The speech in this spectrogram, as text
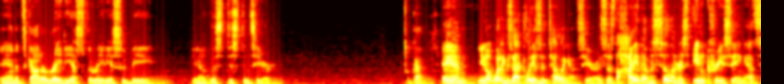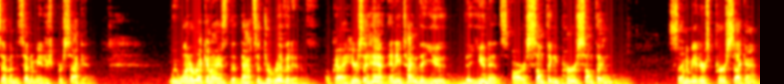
and it's got a radius. The radius would be, you know, this distance here. Okay. And, you know, what exactly is it telling us here? It says the height of a cylinder is increasing at 7 centimeters per second. We want to recognize that that's a derivative. Okay. Here's a hint. Anytime the, u the units are something per something, centimeters per second,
